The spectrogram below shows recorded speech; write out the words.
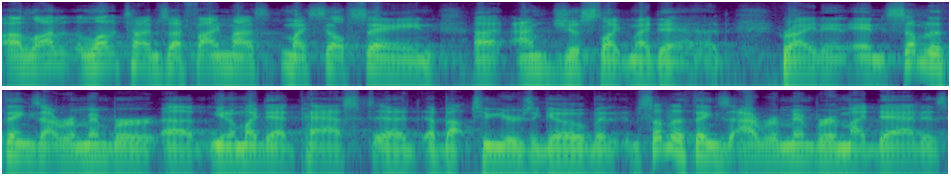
a, lot of, a lot of times I find my, myself saying, uh, I'm just like my dad, right? And, and some of the things I remember, uh, you know, my dad passed uh, about two years ago, but some of the things I remember in my dad is,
